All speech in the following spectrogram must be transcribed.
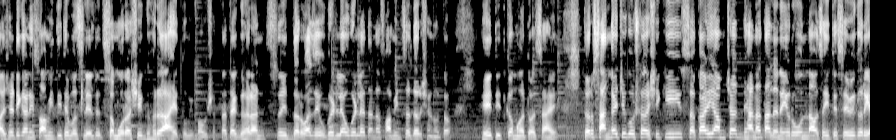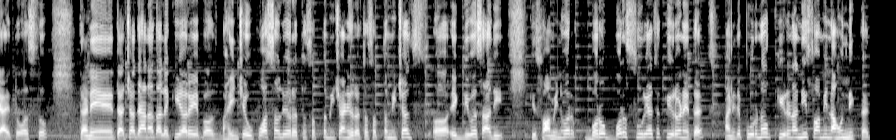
अशा ठिकाणी स्वामी तिथे बसलेले समोर अशी घरं आहेत तुम्ही पाहू शकता. त्या घरांचे दरवाजे उघडल्या उघडल्या त्यांना स्वामींचं दर्शन होतं. हे तितकं महत्त्वाचं आहे. तर सांगायची गोष्ट अशी की सकाळी आमच्या ध्यानात आलं नाही. रोहन नावाचा इथे सेवेकरी आहे तो असतो. त्याने त्याच्या ध्यानात आलं की अरे ब- भाईंचे उपवास चालू आहे रथसप्तमीच्या आणि रथसप्तमीच्याच एक दिवस आधी की स्वामींवर बरोबर सूर्याचं किरण येतं आहे आणि ते पूर्ण किरणांनी स्वामी नाहून निघत आहेत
